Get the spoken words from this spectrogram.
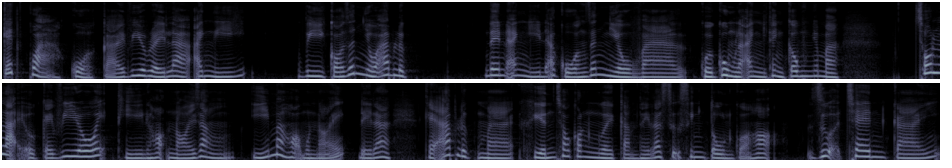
kết quả của cái video đấy là anh ấy vì có rất nhiều áp lực nên anh ấy đã cố gắng rất nhiều và cuối cùng là anh ấy thành công. Nhưng mà chốt lại ở cái video ấy thì họ nói rằng ý mà họ muốn nói ấy, đấy là cái áp lực mà khiến cho con người cảm thấy là sự sinh tồn của họ dựa trên cái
